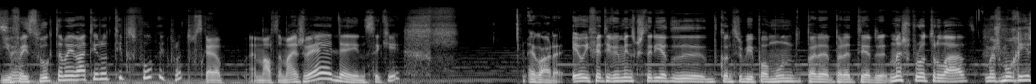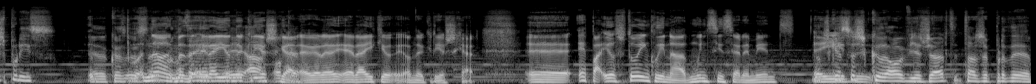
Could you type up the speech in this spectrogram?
E o Sim. Facebook também vai ter outro tipo de público. Pronto, se calhar a malta mais velha e não sei o quê. Agora, eu efetivamente gostaria de, de contribuir para o mundo para, para ter. Mas por outro lado, Mas morrias por isso. É coisa- não, mas pergunta é- era aí onde é- eu queria ah, chegar. ok. Era, era aí que eu, onde eu queria chegar. É epá, eu estou inclinado, muito sinceramente, Não te esqueças que ao viajar estás a perder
